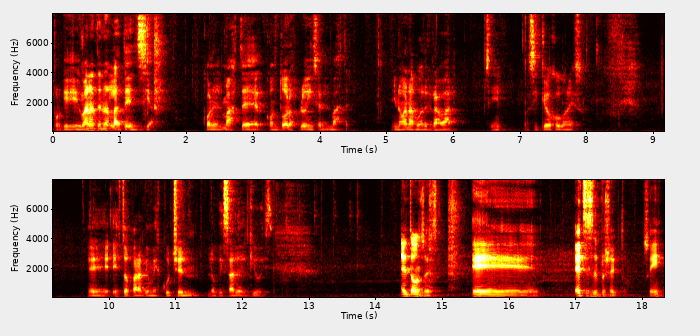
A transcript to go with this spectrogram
porque van a tener latencia con el master, con todos los plugins en el master y no van a poder grabar, ¿sí? Así que ojo con eso. Eh, esto es para que me escuchen lo que sale del Cubase. Entonces, eh, este es el proyecto, ¿sí?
